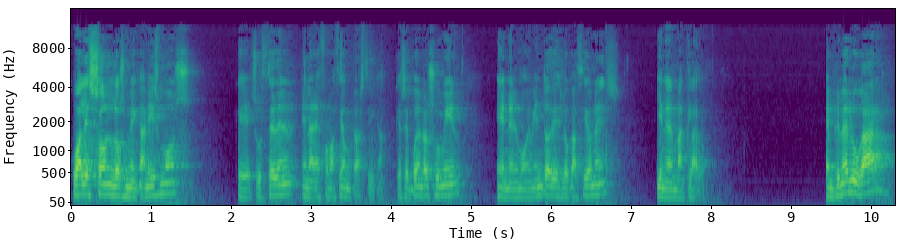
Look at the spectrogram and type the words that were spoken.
cuáles son los mecanismos que suceden en la deformación plástica, que se pueden resumir en el movimiento de dislocaciones y en el maclado. En primer lugar,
